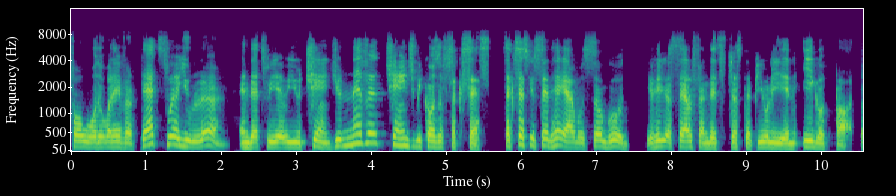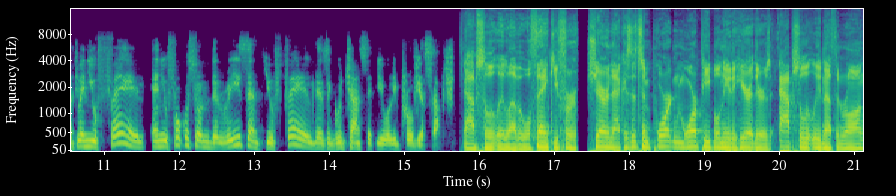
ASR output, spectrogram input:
forward or whatever. That's where you learn and that's where you change. You never change because of success. Success you said hey i was so good you hit yourself and it's just a purely an ego part. But when you fail and you focus on the reason you failed, there's a good chance that you will improve yourself. Absolutely love it. Well, thank you for sharing that because it's important. More people need to hear it. There is absolutely nothing wrong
